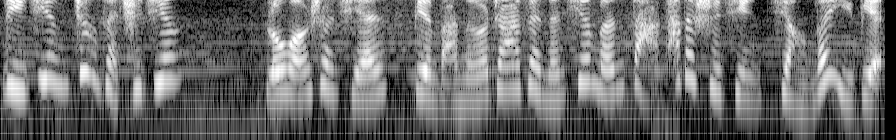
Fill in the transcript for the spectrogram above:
李靖正在吃惊。龙王上前，便把哪吒在南天门打他的事情讲了一遍，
